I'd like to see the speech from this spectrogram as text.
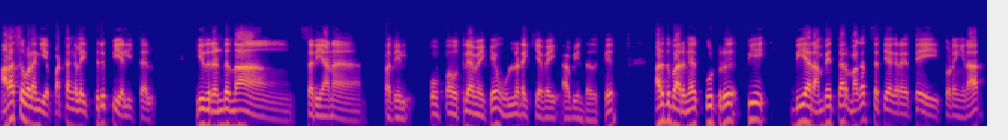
அரசு வழங்கிய பட்டங்களை திருப்பி அளித்தல். இது ரெண்டும் தான் சரியான பதில். ஒப்ப- ஒத்துழையாமை உள்ளடக்கியவை அப்படின்றதுக்கு. அடுத்து பாருங்க கூற்று B B R Ambedkar Mahad சத்தியாகிரகத்தை தொடங்கினார்.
